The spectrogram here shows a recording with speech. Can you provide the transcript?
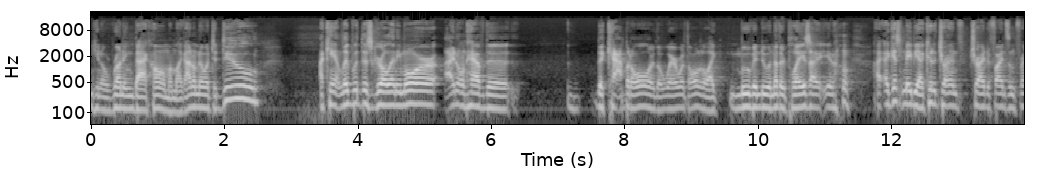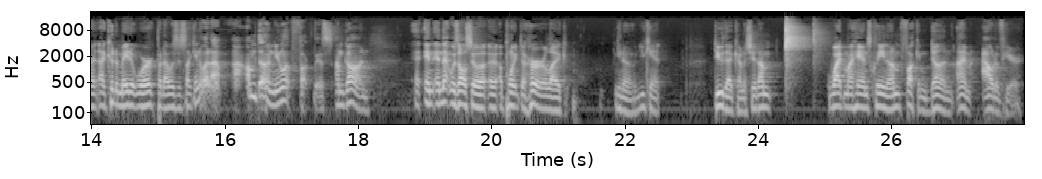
you know running back home. I'm like I don't know what to do. I can't live with this girl anymore. I don't have the the capital or the wherewithal to like move into another place. I you know I, I guess maybe I could have tried tried to find some friends. I could have made it work, but I was just like you know what I'm I'm done. You know what? Fuck this. I'm gone. And and that was also a, a point to her like you know you can't do that kind of shit. I'm wipe my hands clean. I'm fucking done. I'm out of here.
